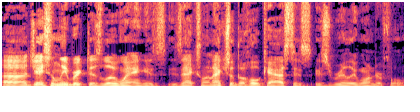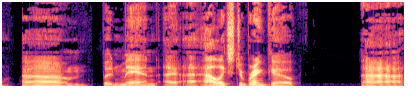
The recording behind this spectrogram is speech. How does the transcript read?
Uh, Jason Liebrecht as Lo Wang is, is excellent. Actually, the whole cast is, is really wonderful. Um, but man, I, I, Alex Dobrenko, uh,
